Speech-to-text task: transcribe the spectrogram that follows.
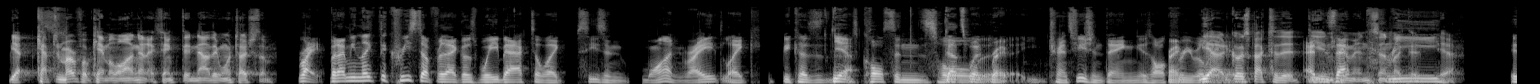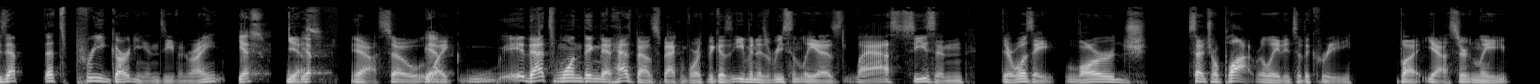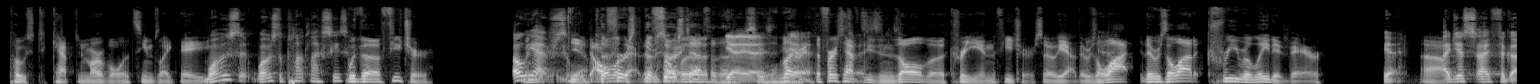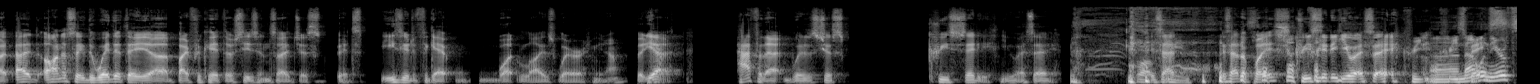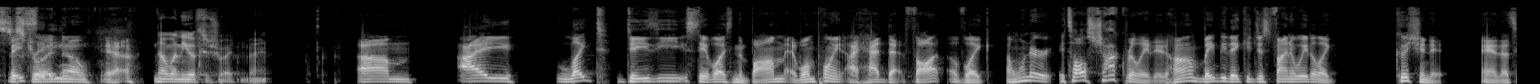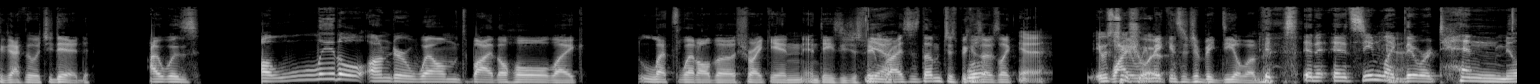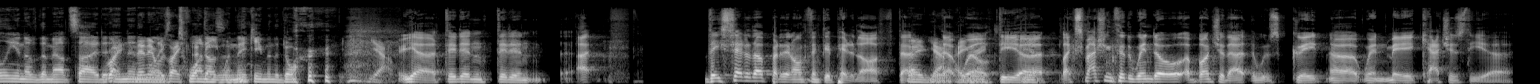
Yeah, Captain Marvel came along, and I think that now they won't touch them. Right, but I mean, like the Kree stuff for that goes way back to like season one, right? Like because Yeah. Coulson's whole That's what- right. uh, transfusion thing is all Right. Kree related. Yeah, it goes back to the, the And is that Inhumans and like the, yeah. Is that that's pre Guardians even, right? Yes. Yes. Yeah, so Yeah. like that's one thing that has bounced back and forth because even as recently as last season, there was a large central plot related to the Kree. But yeah, certainly post Captain Marvel, it seems like they What was the What was the plot last season? with the future. oh yeah, the- so- Yeah, All the of first that. the first half of the Yeah, yeah. season. Right, yeah. right. The first half of the season is all the Kree in the future. So yeah, there was a lot. There was a lot Kree related there. Yeah. Um, I just I forgot. I, honestly, the way that they uh, bifurcate their seasons, I just it's easy to forget what lies where, you know. But yeah, half of that was just Kree City, USA. well, Is that is that a place? Kree City, USA. Kree, Uh, Kree not when the Earth's Space destroyed. City? No. Yeah. No, when the Earth's destroyed. Right. Um, I liked Daisy stabilizing the bomb. At one point, I had that thought of like, I wonder, it's all shock related, huh? Maybe they could just find a way to like cushion it. And that's exactly what you did. I was a little underwhelmed by the whole like, let's let all the Shrike in, and Daisy just Yeah. them. Just because Well- I was like, Yeah, it was why too are we making such a big deal of this? And it, and it seemed like Yeah. there were 10 million of them outside, Right, and then, then it was like 20 when they came in the door. yeah, yeah, they didn't. They didn't. I, they set it up, but I don't think they paid it off that I agree. that I well. agree. The uh, Yeah. like smashing through the window, a bunch of that. That was great uh, when May catches the uh,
